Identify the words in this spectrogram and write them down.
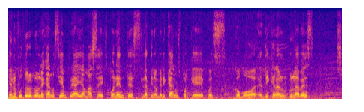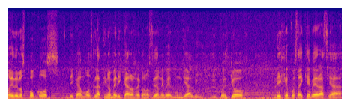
en un futuro no lejano siempre haya más exponentes latinoamericanos, porque pues como dije alguna vez, soy de los pocos, digamos, latinoamericanos reconocidos a nivel mundial y, pues yo dije, pues hay que ver hacia,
